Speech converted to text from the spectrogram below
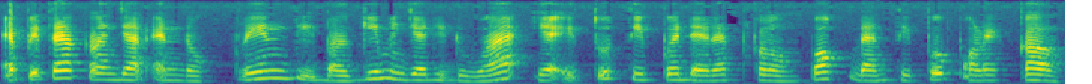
Epitel kelenjar endokrin dibagi menjadi dua, yaitu tipe deret kelompok dan tipe polekel.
